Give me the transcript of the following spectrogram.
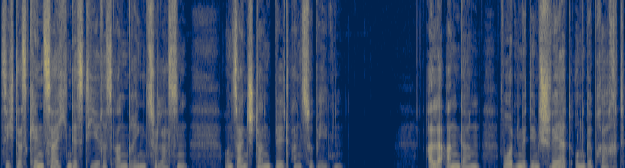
sich das Kennzeichen des Tieres anbringen zu lassen und sein Standbild anzubeten. Alle anderen wurden mit dem Schwert umgebracht,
